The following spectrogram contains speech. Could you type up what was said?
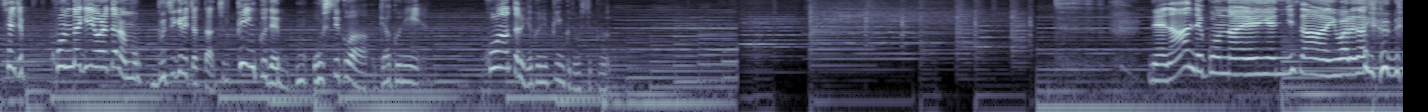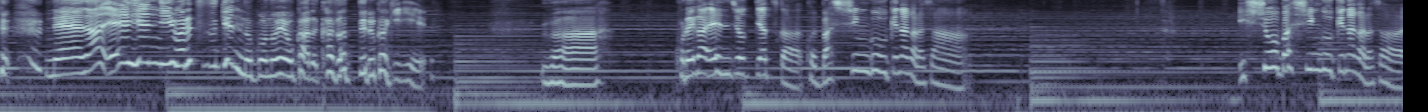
船長、こんだけ言われたらもうブチ切れちゃった。ちょっとピンクで押してくわ、逆に。こうなったら逆にピンクで押してく。ねえ、なんでこんな永遠にさ、言われなきゃね、ねえ、な、永遠に言われ続けんのこの絵を飾ってる限り。うわぁ。これが炎上ってやつか。これバッシングを受けながらさ、一生バッシングを受けながらさ、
